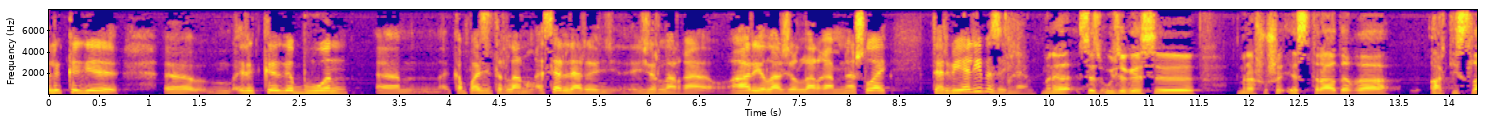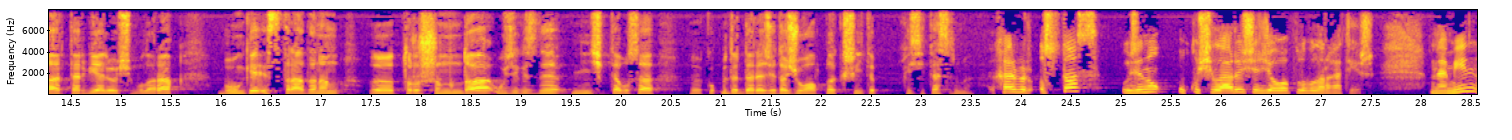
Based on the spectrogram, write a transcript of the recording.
элеккеге э, элеккеге буын композиторларның әсәрләрен җырларга, ариялар җырларга менә шулай тәрбиялибез инде. Менә сез үзегез э, менә шушы эстрадага артистлар тәрбияләүче буларак, бүгенге эстраданың э, торышында үзегезне ничек тә булса э, күпмедер дәрәҗәдә җаваплы кеше итеп хис итәсезме? Һәрбер остаз үзенең укучылары өчен җаваплы булырга тиеш. Менә мин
